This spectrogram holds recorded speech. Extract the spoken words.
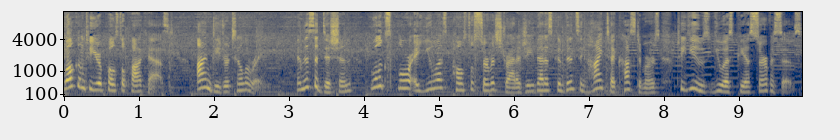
Welcome to your Postal Podcast. I'm Deidre Tillery. In this edition, we'll explore a U.S. Postal Service strategy that is convincing high tech customers to use USPS services.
